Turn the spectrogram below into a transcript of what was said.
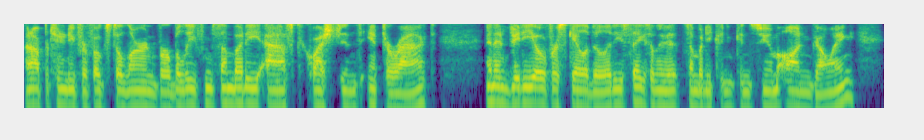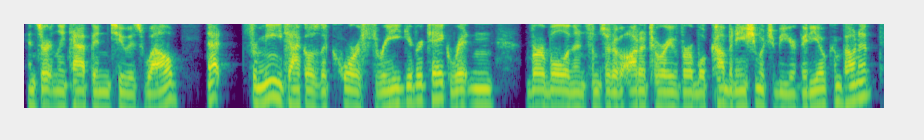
an opportunity for folks to learn verbally from somebody, ask questions, interact. And then video for scalability's sake, something that somebody can consume ongoing and certainly tap into as well. That for me tackles the core three, give or take, written, verbal, and then some sort of auditory verbal combination, which would be your video component.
